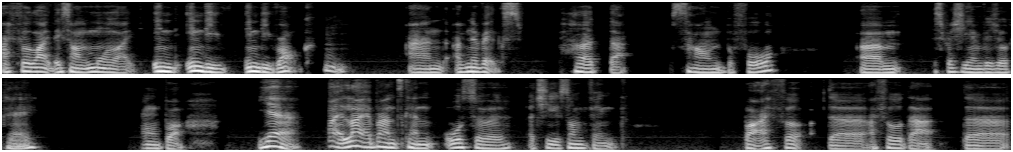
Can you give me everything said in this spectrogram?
I feel like they sound more like in, indie indie rock, Hmm. and I've never ex- heard that sound before, um, especially in Visual Kei. Um, but yeah, like lighter bands can also achieve something, but I feel the I feel that the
